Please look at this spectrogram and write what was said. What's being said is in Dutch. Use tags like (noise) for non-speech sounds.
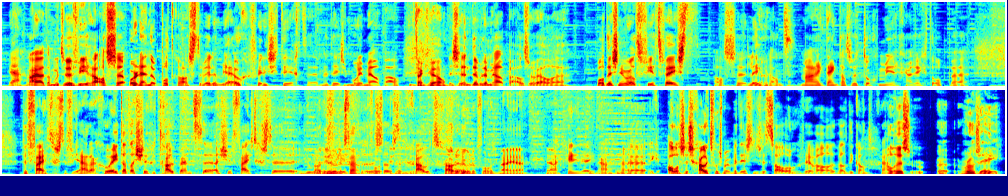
Ja, nou ja, dat moeten we vieren als eh, Orlando podcast. Willem, jij ook gefeliciteerd eh, met deze mooie mijlpaal. Dankjewel. Het is een dubbele mijlpaal. Zowel eh, Walt Disney World viert feest als Legoland. Maar ik denk dat we toch meer gaan richten op de 50ste verjaardag. Hoe heet dat als je getrouwd bent? als je 50ste huwelijk Oh, huwelijksdag. viert? Is dat goud? Gouden huwelijk volgens mij, ja. Ja, Ja. geen idee. Nou, Nee. ik, alles is goud volgens mij bij Disney, dus het zal ongeveer wel, wel die kant op gaan. Alles is rosé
